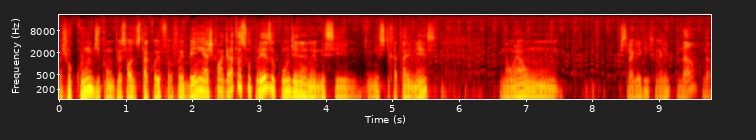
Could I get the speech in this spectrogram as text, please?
acho que o Kunde, como o pessoal destacou, foi, foi bem. Acho que é uma grata surpresa o Kunde né, nesse início de catarinense. Não é um. Estraguei aqui? Enganei? Não, não.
